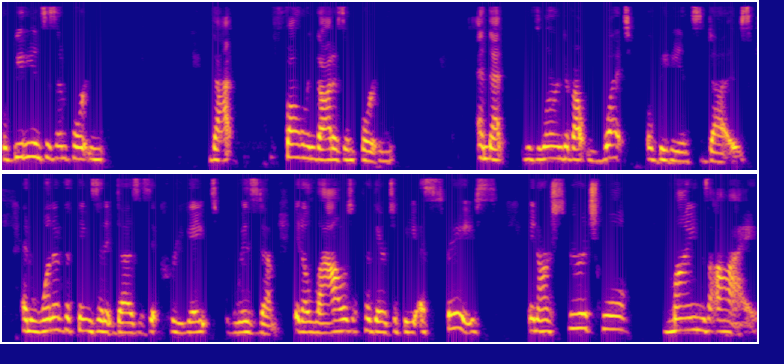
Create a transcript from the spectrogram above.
obedience is important, that following God is important, and that we've learned about what obedience does. And one of the things that it does is it creates wisdom. It allows for there to be a space in our spiritual mind's eye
